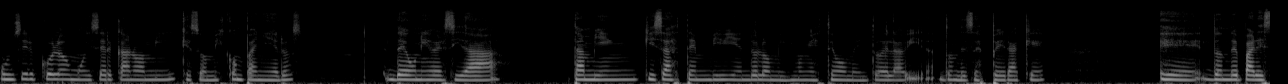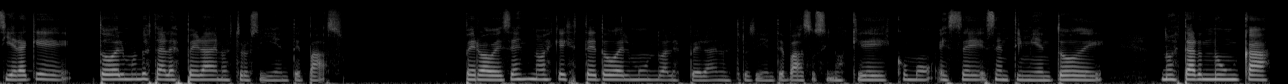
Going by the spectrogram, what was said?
un círculo muy cercano a mí, que son mis compañeros de universidad, también quizás estén viviendo lo mismo en este momento de la vida, donde se espera que, eh, donde pareciera que todo el mundo está a la espera de nuestro siguiente paso. Pero a veces no es que esté todo el mundo a la espera de nuestro siguiente paso, sino que es como ese sentimiento de no estar nunca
